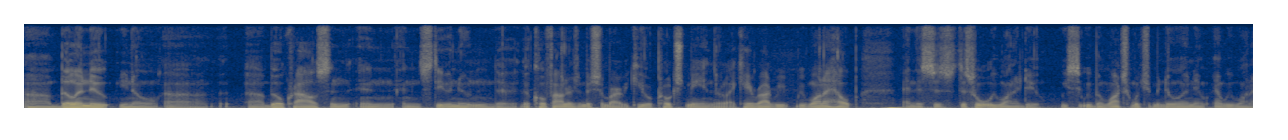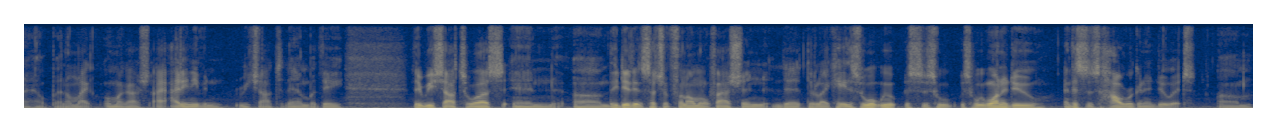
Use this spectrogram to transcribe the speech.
uh, Bill and Newt, you know, uh, uh, Bill Kraus and, and, and Stephen Newton, the, the co-founders of Mission Barbecue, approached me and they're like, "Hey, Rod, we, we want to help, and this is this is what we want to do. We see, we've been watching what you've been doing, and, and we want to help." And I'm like, "Oh my gosh!" I, I didn't even reach out to them, but they they reached out to us, and um, they did it in such a phenomenal fashion that they're like, "Hey, this is what we this is, who, this is what we want to do, and this is how we're going to do it." Um,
